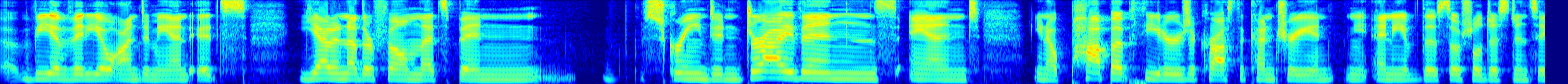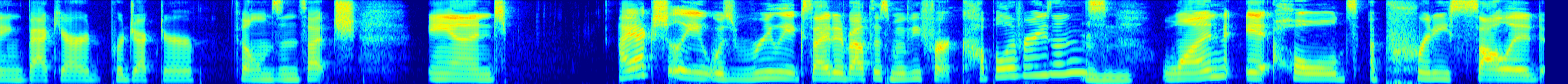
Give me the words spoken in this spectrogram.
uh, via video on demand. It's yet another film that's been screened in drive-ins and you know pop-up theaters across the country and any of the social distancing backyard projector films and such and I actually was really excited about this movie for a couple of reasons. One, it holds a pretty solid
